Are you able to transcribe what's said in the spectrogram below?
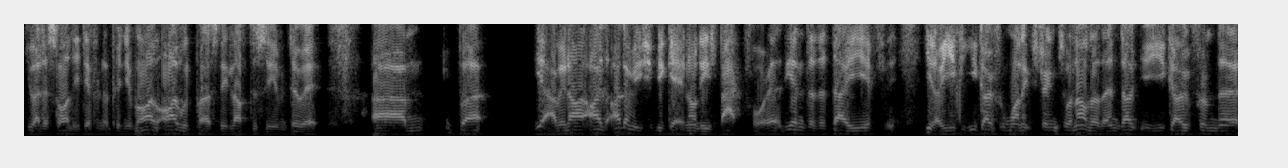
you had a slightly different opinion, but I, I would personally love to see him do it. Um, but yeah, I mean, I, I, I don't think you should be getting on his back for it. At the end of the day, if you know, you you go from one extreme to another, then don't you? You go from the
